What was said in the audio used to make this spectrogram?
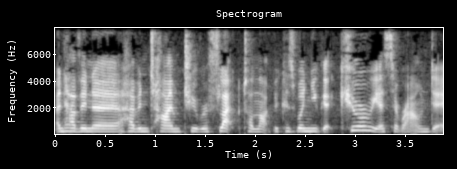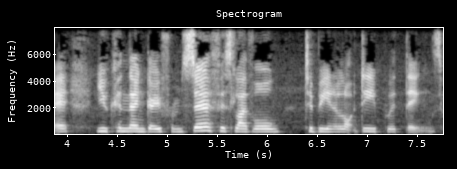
and having a having time to reflect on that because when you get curious around it you can then go from surface level to being a lot deeper with things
